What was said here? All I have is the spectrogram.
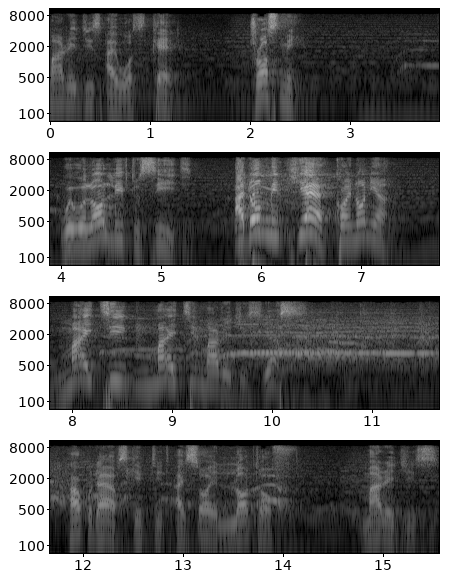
marriages, I was scared. Trust me. We will all live to see it. I don't mean here, koinonia. Mighty, mighty marriages. Yes. How could I have skipped it? I saw a lot of marriages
